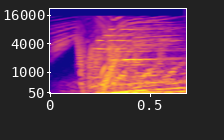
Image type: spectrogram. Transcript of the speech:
you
